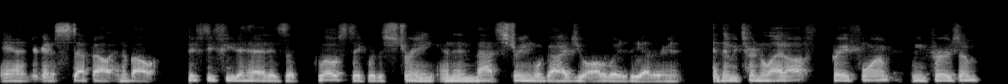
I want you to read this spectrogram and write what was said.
and you're going to step out and about 50 feet ahead is a glow stick with a string. And then that string will guide you all the way to the other end. And then we turn the light off, pray for them, we encourage them,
